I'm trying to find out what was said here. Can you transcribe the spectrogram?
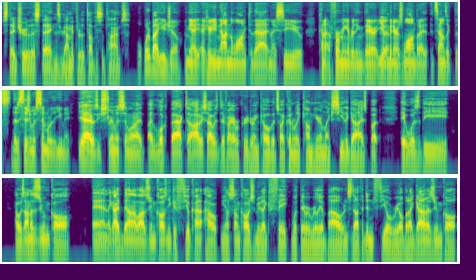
stayed true to this day. It's mm-hmm. got me through the toughest of times. What about you, Joe? I mean, I, I, hear you nodding along to that, and I see you kind of affirming everything there. You yeah. haven't been here as long, but I, it sounds like this, the decision was similar that you made. Yeah, it was extremely similar. I, I look back to obviously I was different. I got recruited during COVID, so I couldn't really come here and like see the guys. But it was the I was on a Zoom call, and like I'd been on a lot of Zoom calls, and you could feel kind of how you know some colleges maybe like fake what they were really about and mm-hmm. stuff. It didn't feel real, but I got on a Zoom call.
